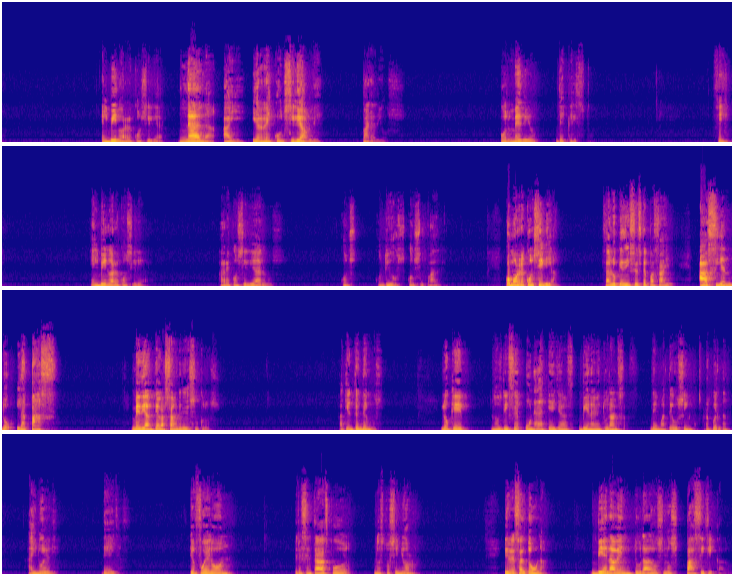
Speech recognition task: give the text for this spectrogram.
Él vino a reconciliar. Nada hay irreconciliable para Dios. Por medio de Cristo. Sí. Él vino a reconciliar. A reconciliarnos con, Dios, con su Padre. ¿Cómo reconcilia? ¿Saben lo que dice este pasaje? Haciendo la paz mediante la sangre de su cruz. Aquí entendemos lo que nos dice una de aquellas bienaventuranzas de Mateo 5. ¿Recuerdan? Hay nueve de ellas que fueron presentadas por nuestro Señor. Y resalto una, bienaventurados los pacificadores.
